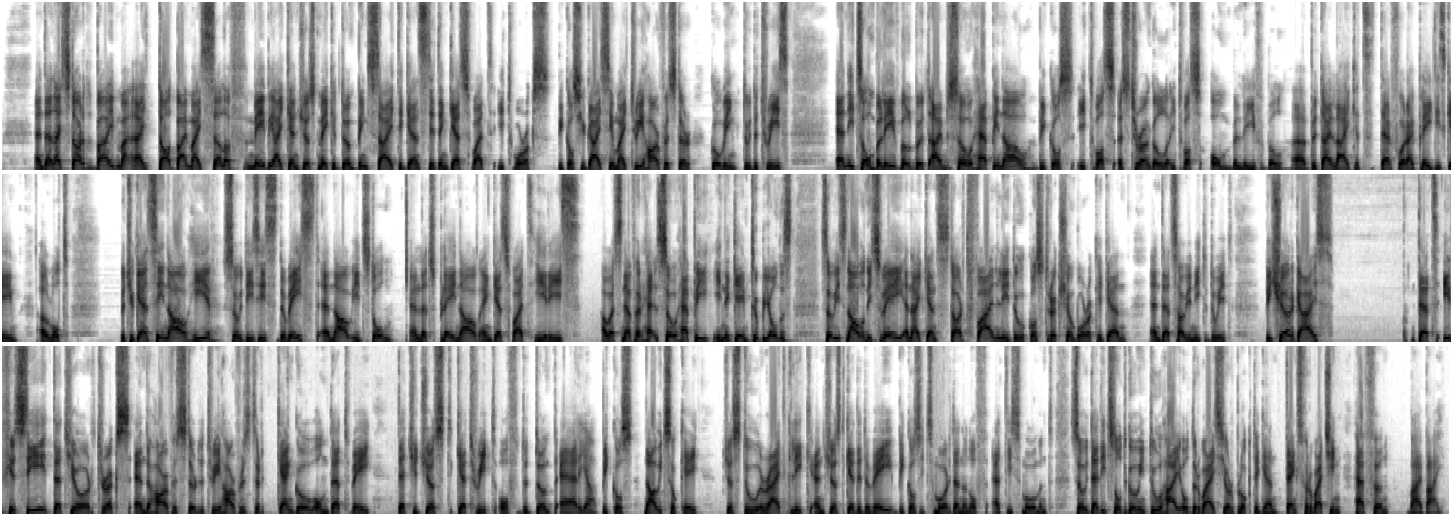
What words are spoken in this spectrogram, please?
And then I started by, my, I thought by myself, maybe I can just make a dumping site against it. And guess what? It works. Because you guys see my tree harvester going to the trees. And it's unbelievable, but I'm so happy now because it was a struggle. It was unbelievable, uh, but I like it. Therefore, I play this game a lot. But you can see now here, so this is the waste and now it's done. And let's play now. And guess what? Here he is. I was never ha so happy in a game, to be honest. So he's now on his way and I can start finally do construction work again. And that's how you need to do it. Be sure, guys, that if you see that your trucks and the harvester, the tree harvester, can go on that way, that you just get rid of the dump area because now it's okay. Just to right click and just get it away because it's more than enough at this moment. So that it's not going too high, otherwise you're blocked again. Thanks for watching, have fun, bye bye.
